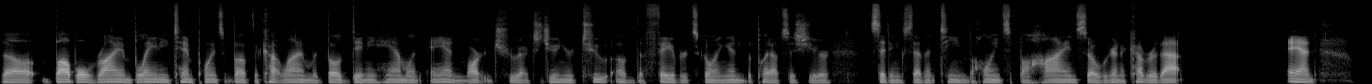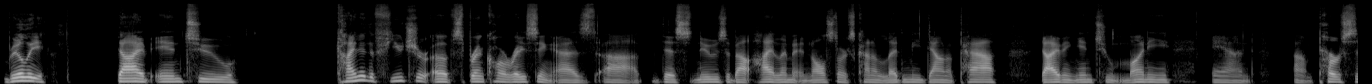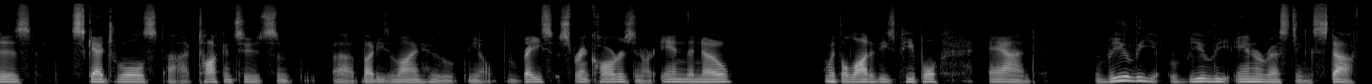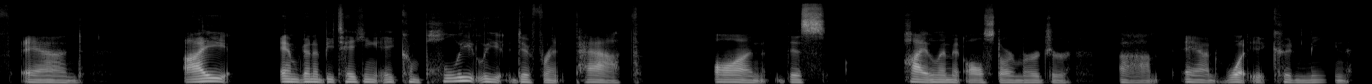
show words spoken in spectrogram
the bubble, Ryan Blaney, 10 points above the cut line with both Denny Hamlin and Martin Truex Jr., two of the favorites going into the playoffs this year, sitting 17 points behind. So we're going to cover that and really dive into kind of the future of sprint car racing as uh, this news about high limit and all stars kind of led me down a path diving into money and um, purses schedules uh, talking to some uh, buddies of mine who you know race sprint cars and are in the know with a lot of these people and really really interesting stuff and i am going to be taking a completely different path on this high limit all star merger um, and what it could mean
